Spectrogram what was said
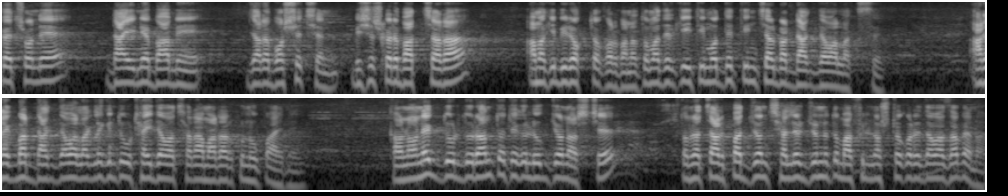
পেছনে, ডাইনে, বামে যারা বসেছেন, বিশেষ করে বাচ্চারা, আমাকে বিরক্ত করবে না। তোমাদেরকে ইতিমধ্যে তিন, চারবার ডাক দেওয়া লাগছে। আরেকবার ডাক দেওয়া লাগলে কিন্তু উঠাই দেওয়া ছাড়া আমার আর কোনো উপায় নেই। কারণ অনেক দূর দূরান্ত থেকে লোকজন আসছে। তোমরা চার পাঁচজন ছেলের জন্য তো মাহফিল নষ্ট করে দেওয়া যাবে না।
